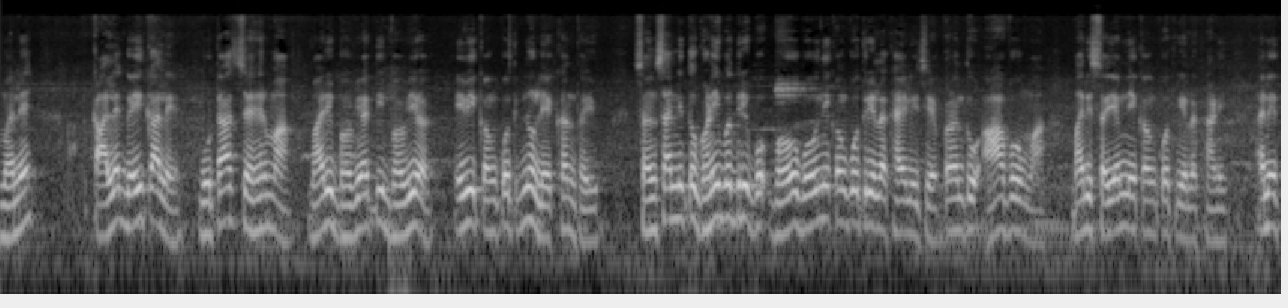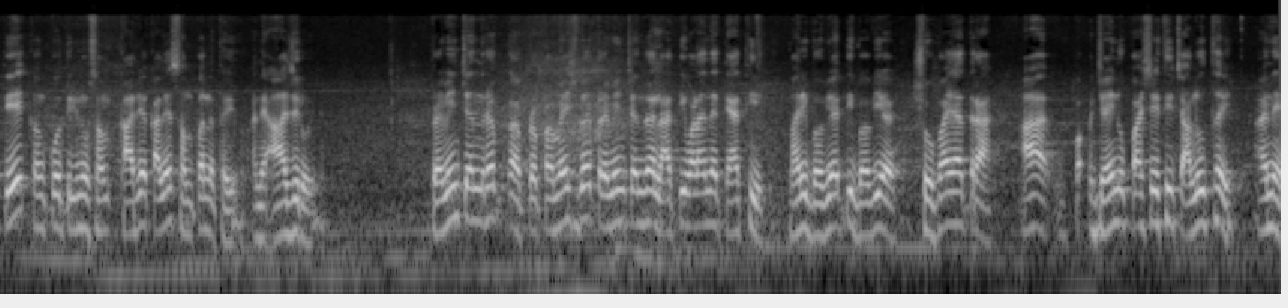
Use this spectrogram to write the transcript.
મને કાલે ગઈકાલે બોટાદ શહેરમાં મારી ભવ્યાતિ ભવ્ય એવી કંકોત્રીનું લેખન થયું. સંસારની તો ઘણી બધી ભવ ભવ, ભવની કંકોત્રી લખાયેલી છે, પરંતુ આ ભવમાં મારી સંયમની કંકોત્રી લખાણી અને તે કંકોત્રીનું કાર્યકાલે કાર્ય સંપન્ન થયું અને આજ રોજ. પ્રવીણચંદ્ર પ્રમેશભાઈ પ્રવીણચંદ્ર લાતીવાળાને ત્યાંથી મારી ભવ્યાતિ ભવ્ય શોભાયાત્રા આ જૈન ઉપાસેથી ચાલુ થઈ અને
